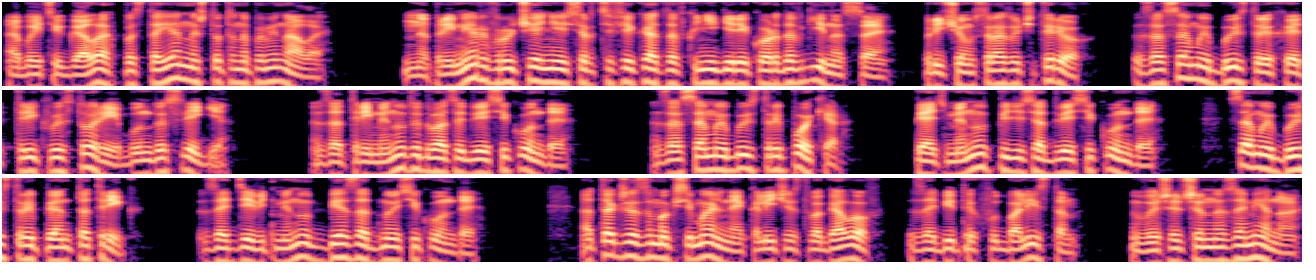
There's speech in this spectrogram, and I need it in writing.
об этих голах постоянно что-то напоминало. Например, вручение сертификата в книге рекордов Гиннесса, причем сразу четырех, за самый быстрый хэт-трик в истории Бундеслиги. За 3 минуты 22 секунды. За самый быстрый покер. 5 минут 52 секунды. Самый быстрый пентатрик. За 9 минут без одной секунды. А также за максимальное количество голов, забитых футболистом, вышедшим на замену.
